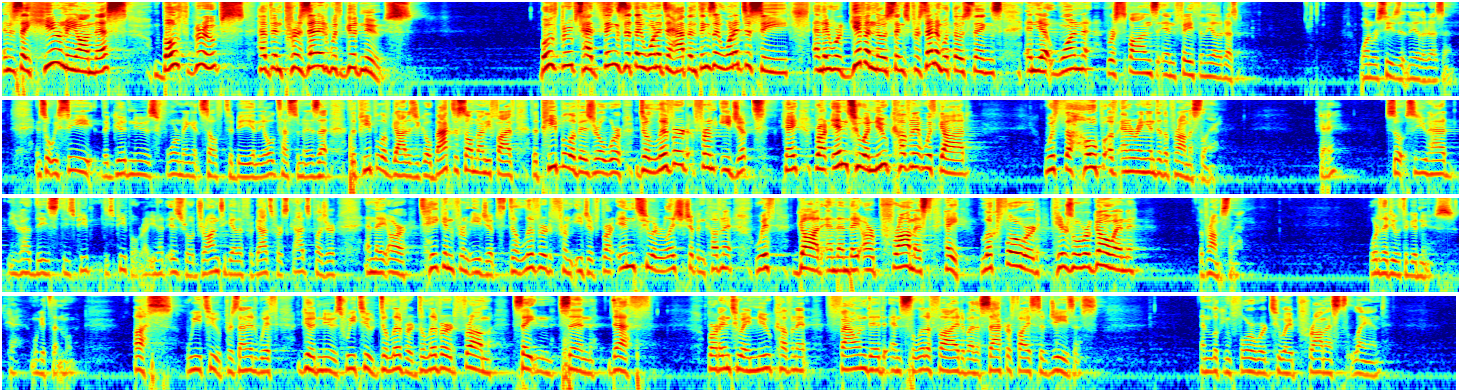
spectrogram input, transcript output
And to say, hear me on this, both groups have been presented with good news. Both groups had things that they wanted to happen, things they wanted to see, and they were given those things, presented with those things, and yet one responds in faith and the other doesn't. One receives it and the other doesn't. And so we see the good news forming itself to be in the Old Testament is that the people of God, as you go back to Psalm 95, the people of Israel were delivered from Egypt, okay, brought into a new covenant with God with the hope of entering into the promised land. Okay? So, so you had, you had these, these, peop- these people, right? You had Israel drawn together for God's purpose, God's pleasure, and they are taken from Egypt, delivered from Egypt, brought into a relationship and covenant with God, and then they are promised hey, look forward, here's where we're going the promised land. What do they do with the good news? Okay, we'll get to that in a moment. Us, we too, presented with good news. We too, delivered, delivered from Satan, sin, death brought into a new covenant founded and solidified by the sacrifice of Jesus, and looking forward to a promised land,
